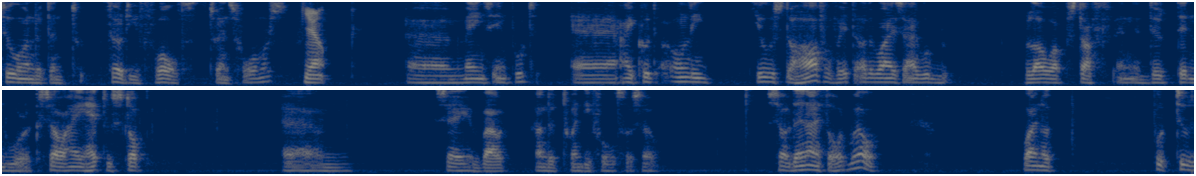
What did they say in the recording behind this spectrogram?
230 volt transformers. Yeah. uh, mains input. Uh, I could only use the half of it otherwise I would blow up stuff and it di- didn't work. So I had to stop um, say about 120 volts or so so then I thought well why not put two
